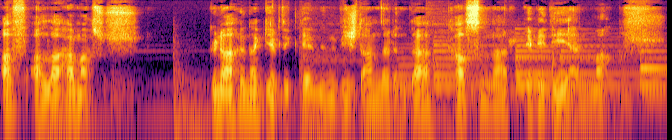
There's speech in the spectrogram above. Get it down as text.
Af Allah'a mahsus. Günahına girdiklerinin vicdanlarında kalsınlar ebediyen mahpus.''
